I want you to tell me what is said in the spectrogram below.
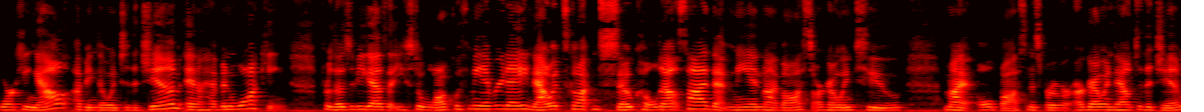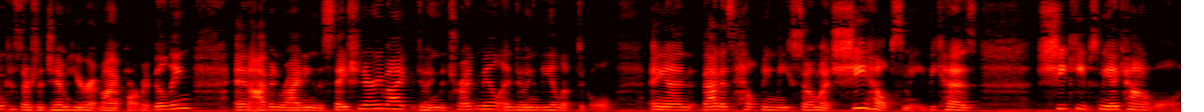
working out. I've been going to the gym and I have been walking. For those of you guys that used to walk with me every day, now it's gotten so cold outside that me and my boss are going to my old boss, Miss Brewer, are going down to the gym because there's a gym here at my apartment building. And I've been riding the stationary bike, doing the treadmill, and doing the elliptical. And that is helping me so much. She helps me because she keeps me accountable.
